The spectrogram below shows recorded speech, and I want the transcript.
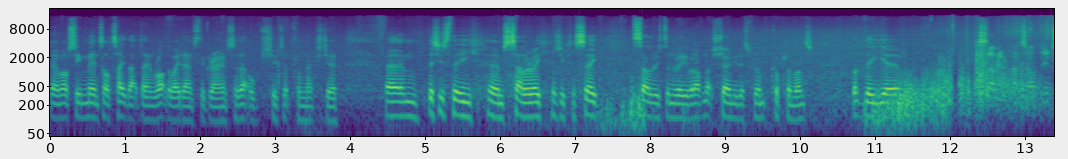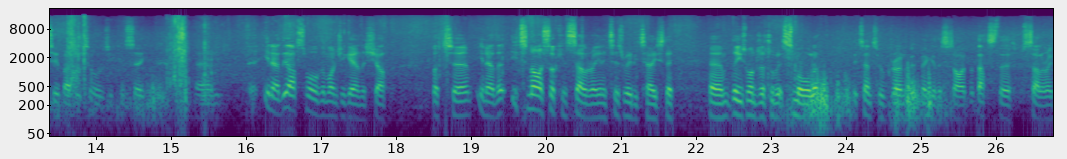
Um, obviously mint, I'll take that down right the way down to the ground, so that will shoot up from next year. Um, this is the um, celery, as you can see. The celery's done really well. I've not shown you this for a couple of months, but the, um, the celery plants aren't doing too badly at all, as you can see. Um, you know, they are smaller than ones you get in the shop, but um, you know the, it's nice looking celery and it is really tasty. Um, these ones are a little bit smaller. They tend to have grown a bit bigger this side but that's the celery.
